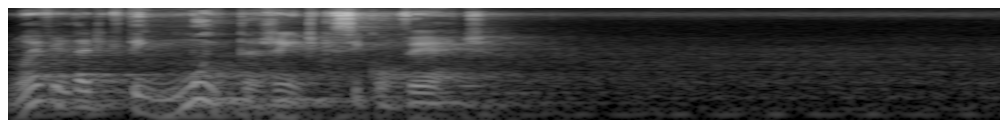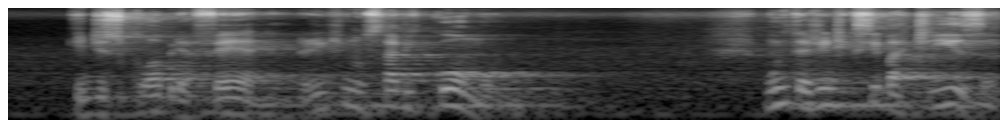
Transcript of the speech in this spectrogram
não é verdade que tem muita gente que se converte, que descobre a fé, a gente não sabe como. Muita gente que se batiza,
